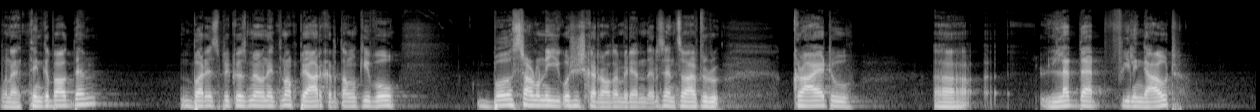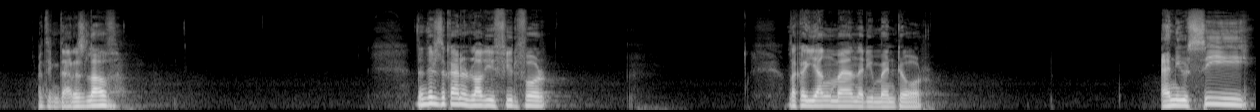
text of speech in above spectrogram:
when I think about them, but it's because मैं उन्हें इतना प्यार करता हूँ कि वो बर्स्ट आउट होने की कोशिश कर रहा होता मेरे अंदर sense I have to cry to let that feeling out I think that is love then there's the kind of love you feel for like a young man that you mentor. And you see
